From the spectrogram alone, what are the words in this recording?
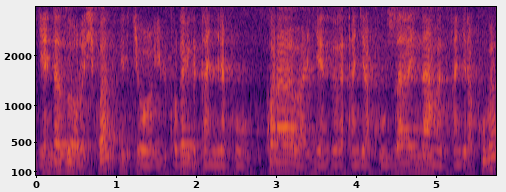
zigenda zoroshywa bityo ibikorwa bigatangira gukora abagenzi bagatangira kuza inama zitangira kuba.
